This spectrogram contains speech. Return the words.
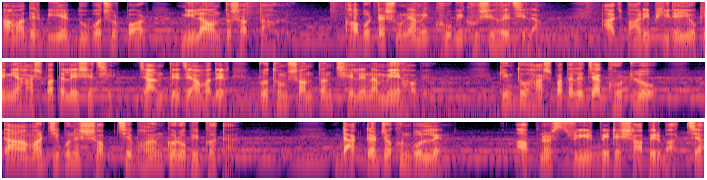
আমাদের বিয়ের দু বছর পর নীলা অন্তঃসত্ত্বা হলো। খবরটা শুনে আমি খুবই খুশি হয়েছিলাম। আজ বাড়ি ফিরেই ওকে নিয়ে হাসপাতালে এসেছি, জানতে যে আমাদের প্রথম সন্তান ছেলে না মেয়ে হবে। কিন্তু হাসপাতালে যা ঘটল, তা আমার জীবনের সবচেয়ে ভয়ঙ্কর অভিজ্ঞতা। ডাক্তার যখন বললেন, আপনার স্ত্রীর পেটে সাপের বাচ্চা,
